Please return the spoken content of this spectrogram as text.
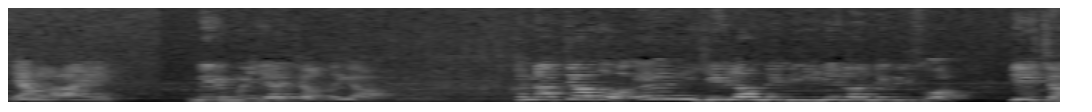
ပြန်လာရင်နေမရက်ကြတဲ့ရခဏကြာတော့အေးရေလာနေပြီရေလာနေပြီဆိုတော့ပြေးကြ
